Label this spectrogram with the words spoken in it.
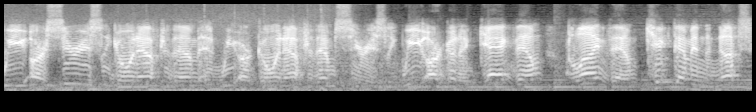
We are seriously going after them, and we are going after them seriously. We are gonna gag them, blind them, kick them in the nuts,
